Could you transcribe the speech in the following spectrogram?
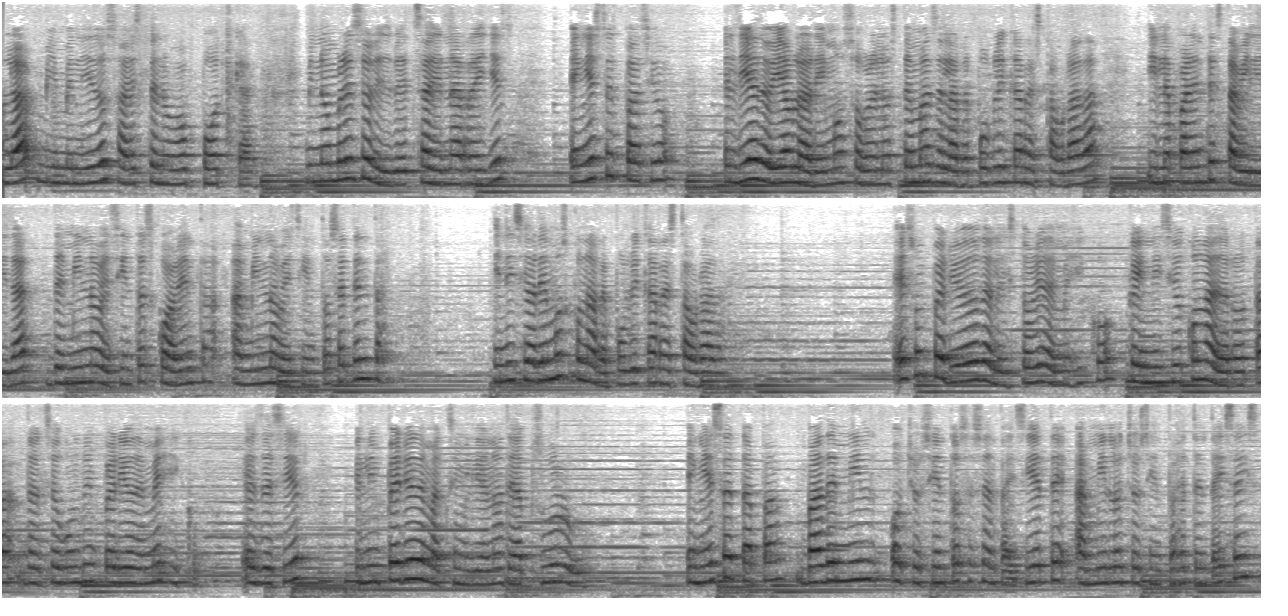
Hola, bienvenidos a este nuevo podcast. Mi nombre es Olisbeth Sarina Reyes. En este espacio, el día de hoy hablaremos sobre los temas de la República restaurada y la aparente estabilidad de 1940 a 1970. Iniciaremos con la República restaurada. Es un periodo de la historia de México que inició con la derrota del Segundo Imperio de México, es decir, el imperio de Maximiliano de Habsburgo. En esa etapa va de 1867 a 1876.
